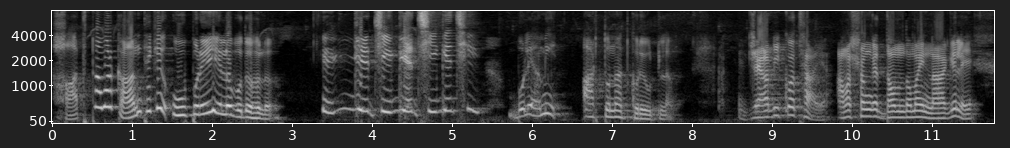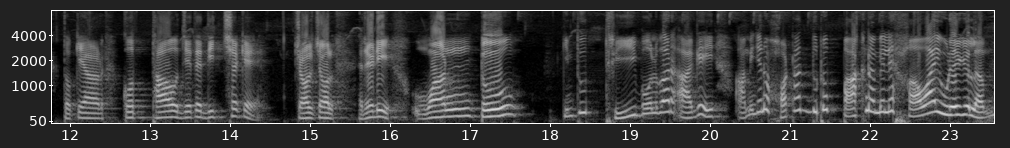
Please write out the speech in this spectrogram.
হাতটা আমার কান থেকে উপরেই এলো বোধ হলো গেছি গেছি গেছি বলে আমি আর্তনাদ করে উঠলাম। যাবি কোথায়? আমার সঙ্গে দমদমায় না গেলে তোকে আর কোথাও যেতে দিচ্ছে কে? চল চল রেডি ওয়ান টু কিন্তু থ্রি বলবার আগেই আমি যেন হঠাৎ দুটো পাখনা মেলে হাওয়ায় উড়ে গেলাম।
